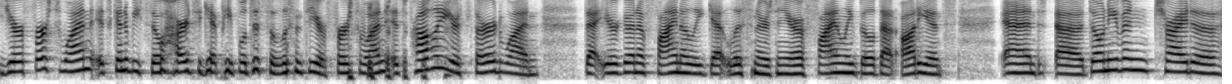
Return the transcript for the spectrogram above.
your first one, it's going to be so hard to get people just to listen to your first one. It's probably your third one that you're going to finally get listeners and you're going to finally build that audience. And uh, don't even try to,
